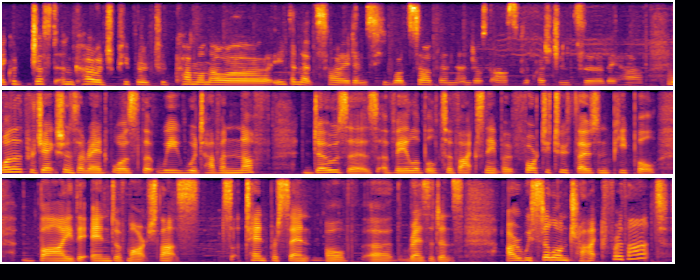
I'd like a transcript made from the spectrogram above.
I could just encourage people to come on our internet site and see what's up and, and just ask the questions uh, they have. One of the projections I read was that we would have enough doses available to vaccinate about 42,000 people by the end of March. That's 10% mm-hmm. of uh, residents. Are we still on track for that?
